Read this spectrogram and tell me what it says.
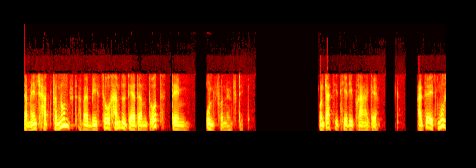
Der Mensch hat Vernunft, aber wieso handelt er dann trotzdem unvernünftig? Und das ist hier die Frage. Also es muss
